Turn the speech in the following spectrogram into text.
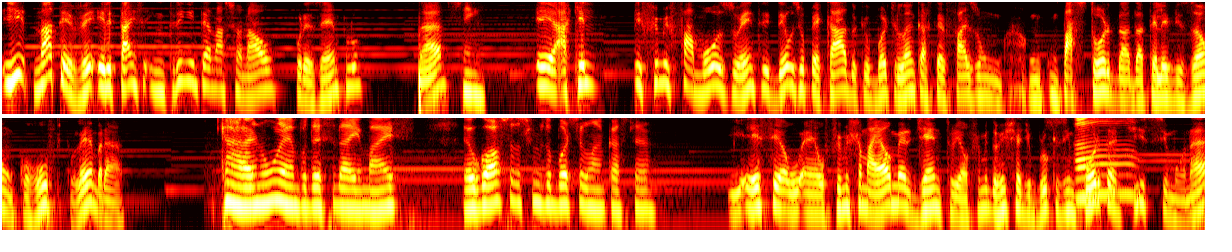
E na TV ele está em Intriga Internacional, por exemplo, né? Sim. É aquele filme famoso Entre Deus e o Pecado, que o Burt Lancaster faz um, um- um pastor da, da televisão corrupto, lembra? Cara, eu não lembro desse daí, mas eu gosto dos filmes do Burt Lancaster. E esse é o, é, o filme chama Elmer Gentry, é um filme do Richard Brooks importantíssimo, né?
